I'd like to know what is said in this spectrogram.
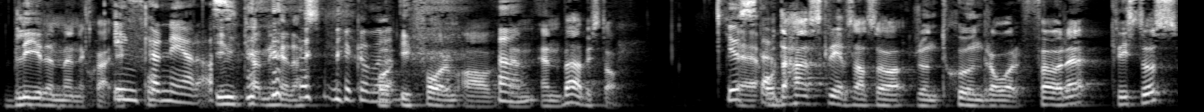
blir en människa. Inkarneras. I inkarneras och i form av ja. en, en bebis då. Just det. Eh, och det här skrevs alltså runt 700 år före Kristus.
